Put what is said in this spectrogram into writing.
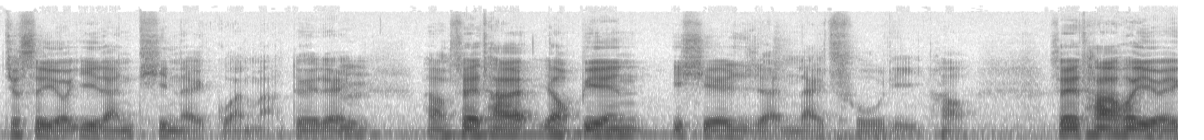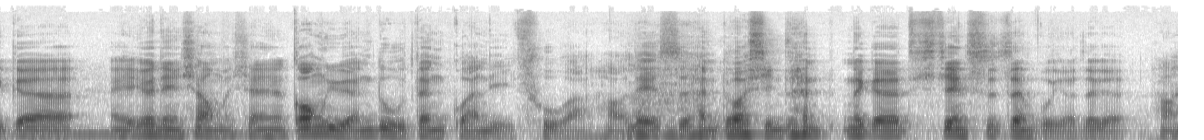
就是由宜兰厅来管嘛，对不对？好，所以他要编一些人来处理，好，所以它会有一个诶，有点像我们现在公园路灯管理处啊，好，类似很多行政那个县市政府有这个好。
